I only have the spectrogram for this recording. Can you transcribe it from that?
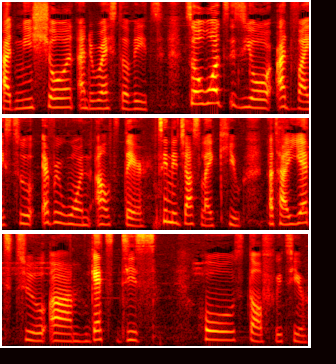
admission and the rest of it. So, what is your advice to everyone out there, teenagers like you, that are yet to um get this whole stuff with you?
